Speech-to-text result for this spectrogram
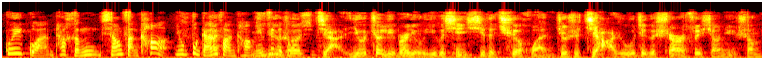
规管他很想反抗，又不敢反抗。你比如说，假有这里边有一个信息的缺环，就是假如这个十二岁小女生，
